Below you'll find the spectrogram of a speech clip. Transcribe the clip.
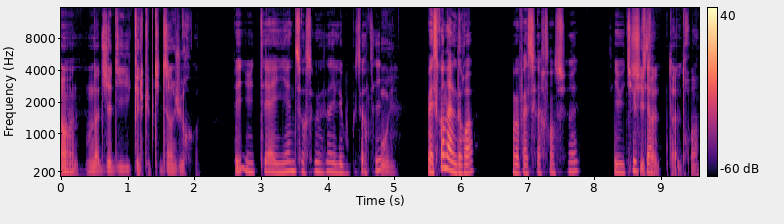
Enfin, Ouais. on a déjà dit quelques petites injures. P-U-T-A-I-N sur Spotify, il est beaucoup sorti. Oui. Mais est-ce qu'on a le droit? On va pas se faire censurer? C'est YouTube, Si, ça. t'as as le droit.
